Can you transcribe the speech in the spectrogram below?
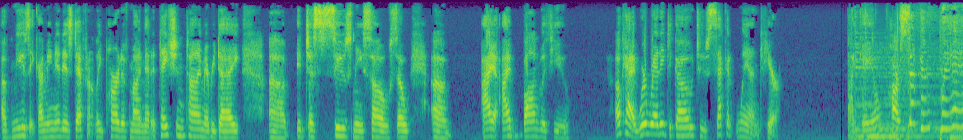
of music. I mean, it is definitely part of my meditation time every day. Uh, it just soothes me so. So, um, I I bond with you. Okay, we're ready to go to Second Wind here by Gail Carson. Second Wind.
